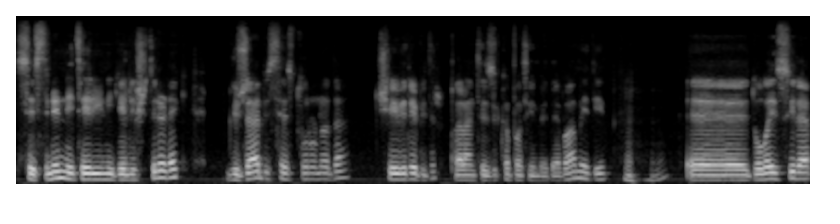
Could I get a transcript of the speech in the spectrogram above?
sesinin niteliğini geliştirerek güzel bir ses tonuna da çevirebilir. Parantezi kapatayım ve devam edeyim. Hı hı. E, dolayısıyla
